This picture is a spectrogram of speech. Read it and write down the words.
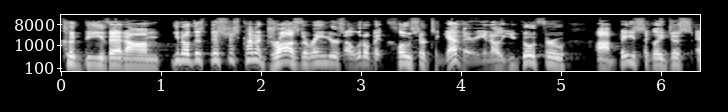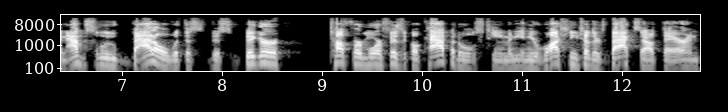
could be that um you know this this just kind of draws the Rangers a little bit closer together. You know, you go through uh, basically just an absolute battle with this this bigger, tougher, more physical Capitals team, and, and you're watching each other's backs out there. And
